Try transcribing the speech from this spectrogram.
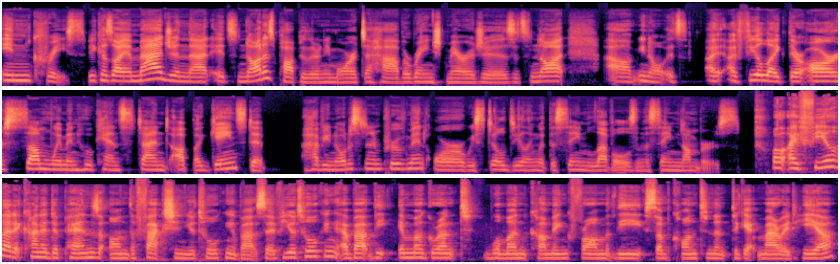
increase? Because i imagine that it's not as popular anymore to have arranged marriages. It's not um, you know it's I, I feel like there are some women who can stand up against it have you noticed an improvement or are we still dealing with the same levels and the same numbers? Well, I feel that it kind of depends on the faction you're talking about. So if you're talking about the immigrant woman coming from the subcontinent to get married here,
